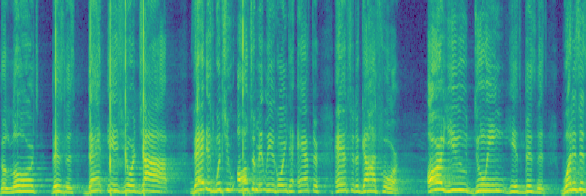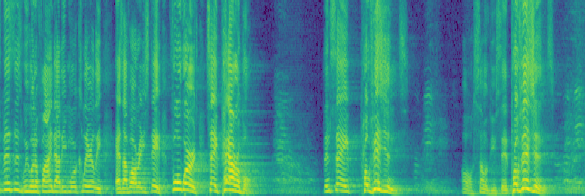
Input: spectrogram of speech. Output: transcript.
the Lord's business. That is your job. That is what you ultimately are going to to answer to God for. Are you doing his business? What is his business? We want to find out even more clearly, as I've already stated. Four words say parable, parable. then say provisions. Provision. Oh, some of you said provisions. Provision.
